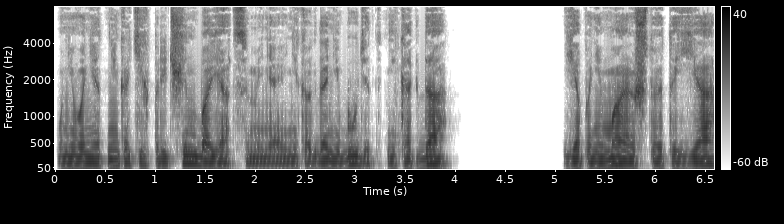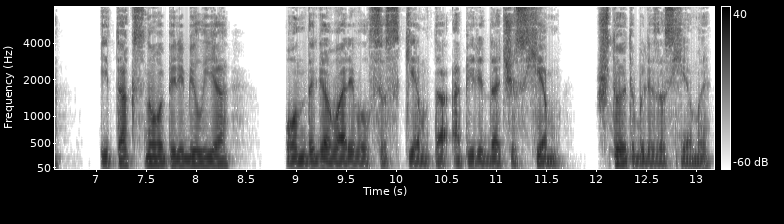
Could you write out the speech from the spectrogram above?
у него нет никаких причин бояться меня и никогда не будет, никогда. Я понимаю, что это я, и так снова перебил я. Он договаривался с кем-то о передаче схем. Что это были за схемы?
